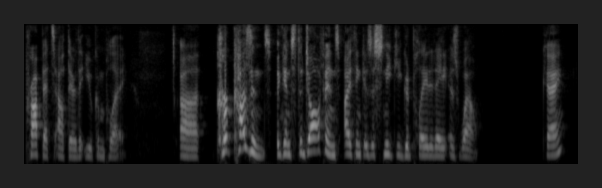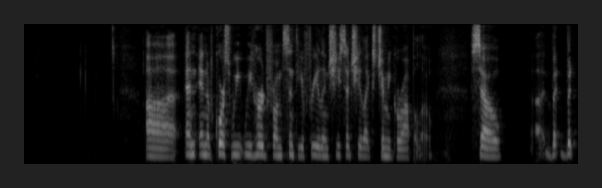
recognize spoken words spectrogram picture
Prop bets out there that you can play. Uh, Kirk Cousins against the Dolphins, I think, is a sneaky good play today as well. Okay. Uh, and and of course we we heard from Cynthia Frelund. She said she likes Jimmy Garoppolo. So, uh, but but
